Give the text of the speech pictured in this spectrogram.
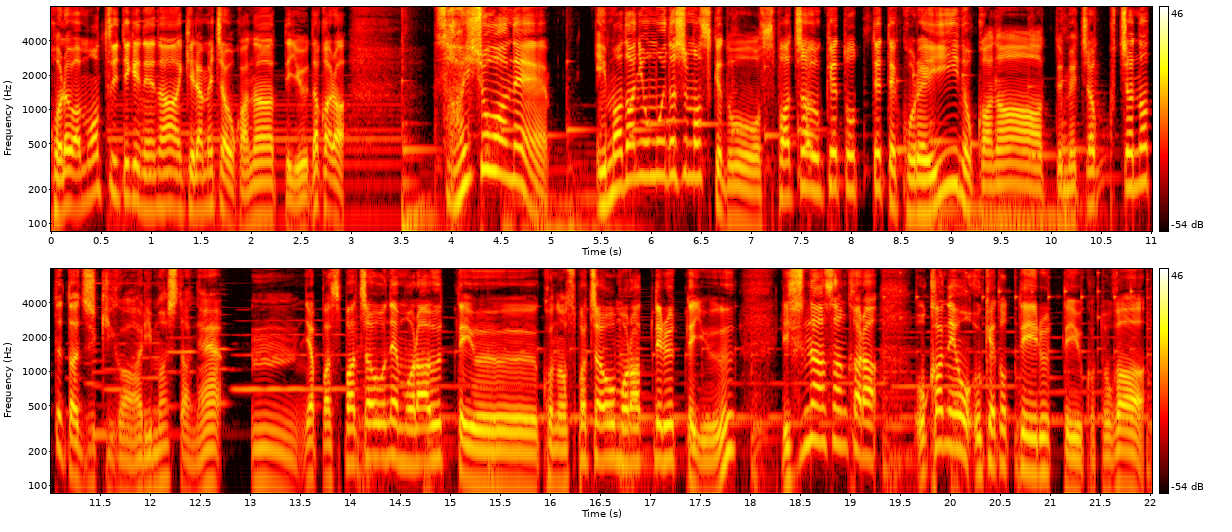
これはもうついていけねえな諦めちゃおうかなっていう。だから最初はね未だに思い出しますけどスパチャ受け取っててこれいいのかなってめちゃくちゃなってた時期がありましたね。うん。やっぱスパチャをねもらうっていうこのスパチャをもらってるっていうリスナーさんからお金を受け取っているっていうことが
